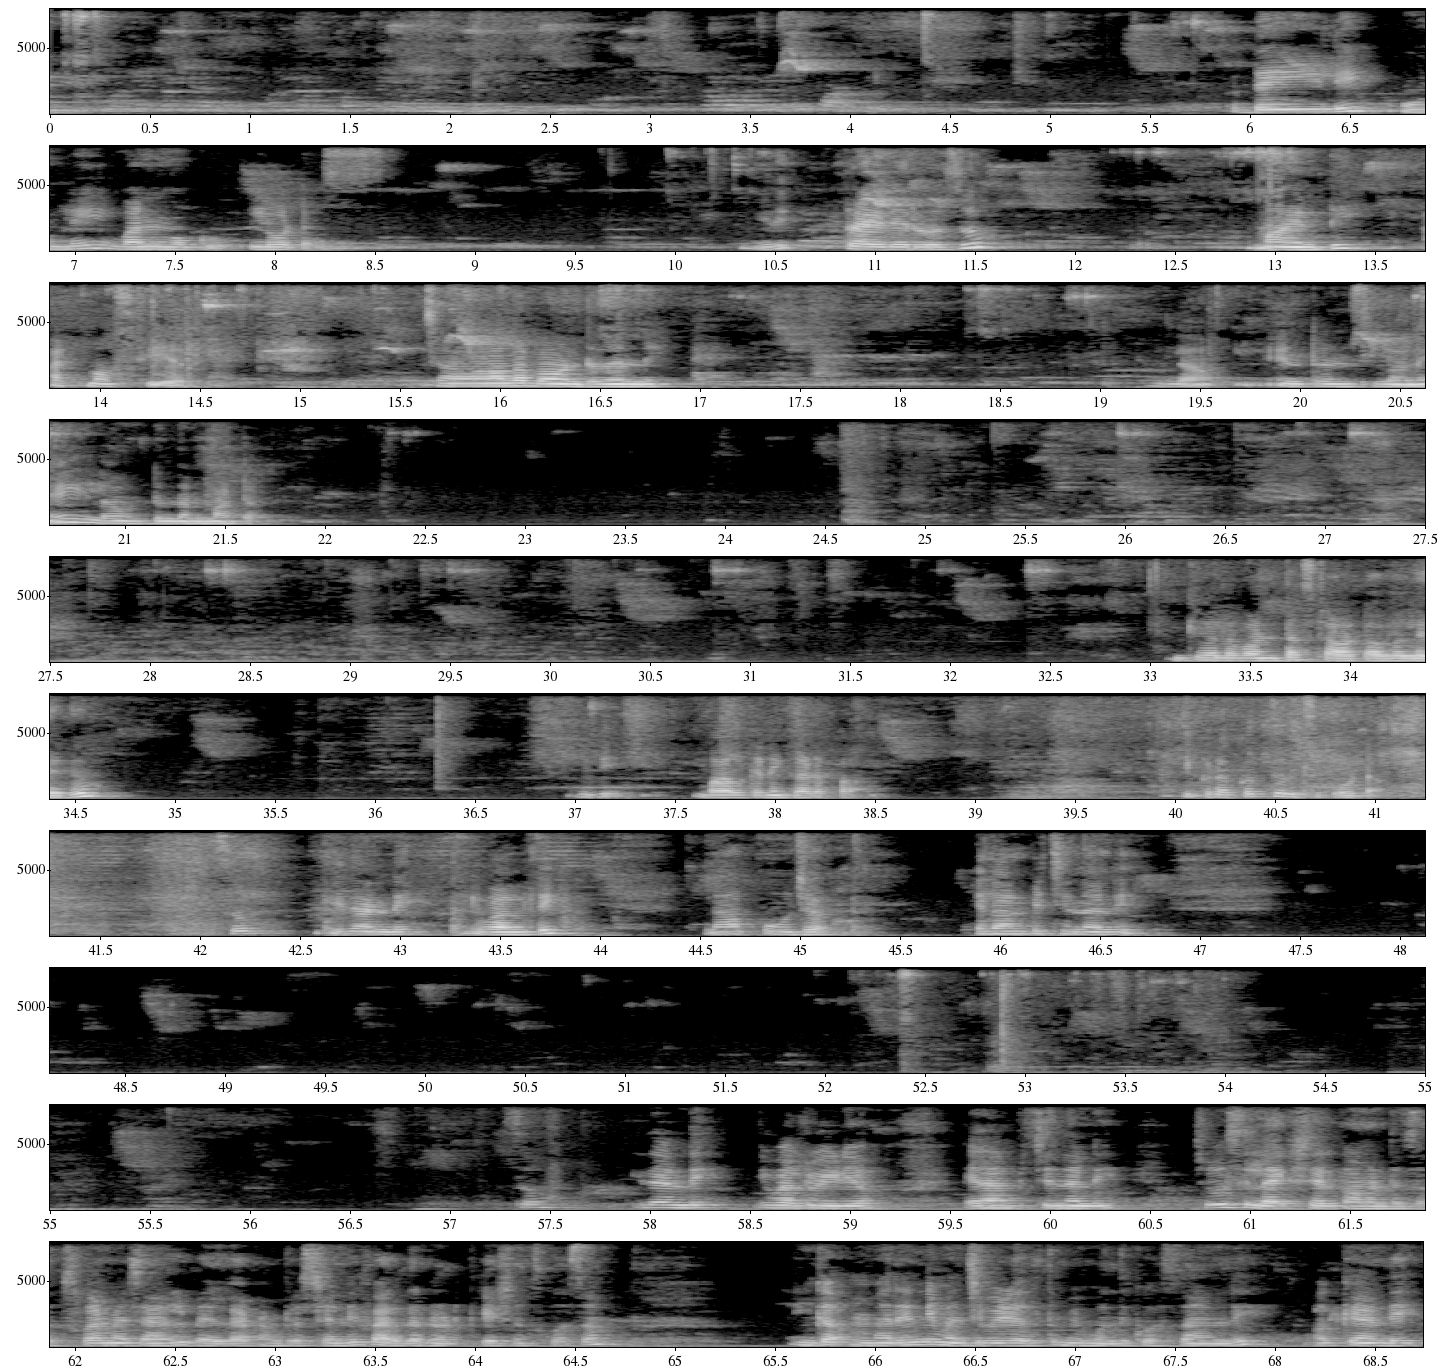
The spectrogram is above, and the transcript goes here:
డైలీ ఓన్లీ వన్ ముగ్గు లోటస్. ఇది ఫ్రైడే రోజు. మా ఇంటి అట్మాస్ఫియర్. చాలా బాగుంటుందండి. ఇలా ఎంట్రన్స్లోనే ఇలా ఉంటుందన్నమాట. ఇవాళ వంట స్టార్ట్ అవ్వలేదు. ఇది బాల్కనీ గడప. ఇక్కడ ఒక తులసి కోట. సో ఇదండి ఇవాళ నా పూజ. ఎలా అనిపించిందండి? సో ఇదండి ఇవాళ వీడియో. ఎలా అనిపించిందండి? చూసి like share comment and subscribe my channel bell icon press చేయండి ఫర్దర్ నోటిఫికేషన్స్ కోసం. ఇంకా మరిన్ని మంచి వీడియోలతో మేము ముందుకు వస్తానండి. ఓకే అండి.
